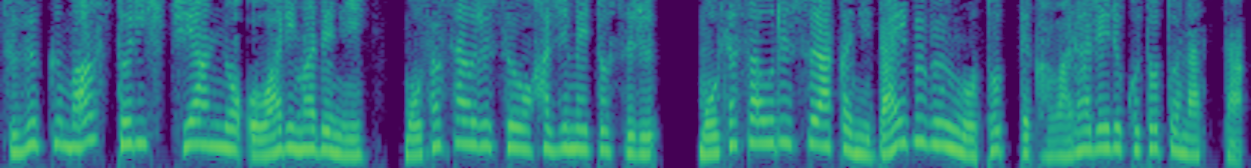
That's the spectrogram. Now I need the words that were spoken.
続くマーストリヒチアンの終わりまでに、モササウルスをはじめとする、モササウルス赤に大部分を取って変わられることとなった。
